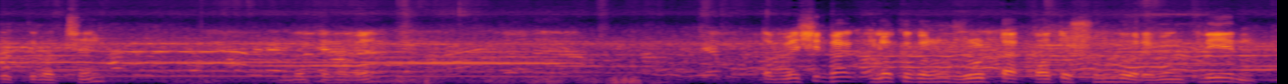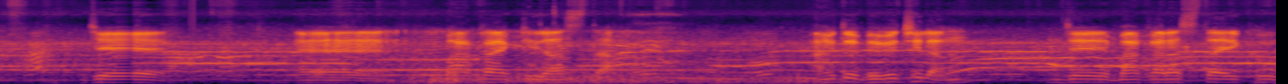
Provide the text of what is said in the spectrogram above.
দেখতে পাচ্ছেন, দেখতে হবে। তবে বেশিরভাগ লক্ষ্য করুন, রোডটা কত সুন্দর এবং ক্লিন যে বাঁকা একটি রাস্তা। আমি তো ভেবেছিলাম যে বাঁকা রাস্তায় খুব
